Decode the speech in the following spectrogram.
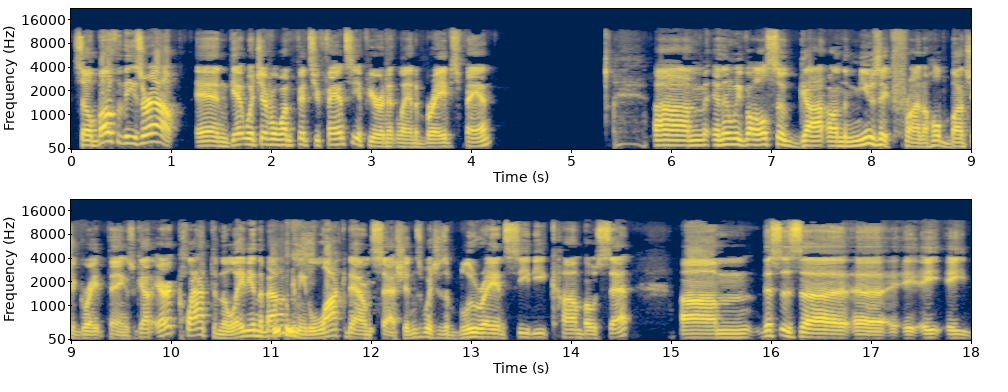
So both of these are out, and get whichever one fits your fancy if you're an Atlanta Braves fan. Um, and then we've also got on the music front a whole bunch of great things. We've got Eric Clapton, The Lady in the Balcony Lockdown Sessions, which is a Blu-ray and CD combo set. Um, this is uh, a, a, a,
